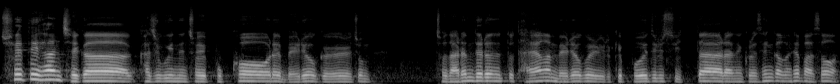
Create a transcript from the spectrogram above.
최대한 제가 가지고 있는 저의 보컬의 매력을 좀 저 나름대로는 또 다양한 매력을 이렇게 보여드릴 수 있다라는 그런 생각을 해봐서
